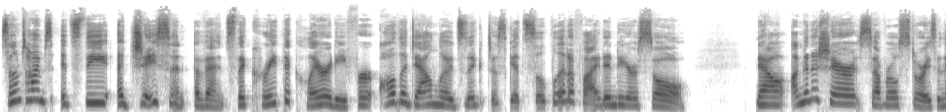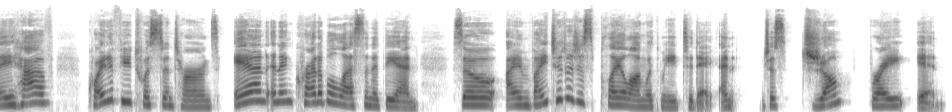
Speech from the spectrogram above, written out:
Sometimes it's the adjacent events that create the clarity for all the downloads that just get solidified into your soul. Now, I'm going to share several stories and they have quite a few twists and turns and an incredible lesson at the end. So I invite you to just play along with me today and just jump right in.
